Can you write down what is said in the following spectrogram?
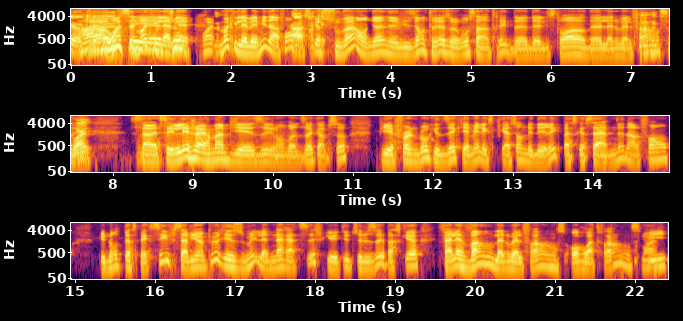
ah, moi, c'est moi qui l'avais moi qui l'avais mis dans le fond ah, parce que souvent on a une vision très eurocentrique de, de l'histoire de la Nouvelle-France. Mhm, c'est légèrement biaisé, on va le dire comme ça. Puis Fernbro qui disait qu'il aimait l'explication de Médéric parce que ça amenait, dans le fond, une autre perspective. Ça vient un peu résumer le narratif qui a été utilisé parce qu'il fallait vendre la Nouvelle-France au roi de France. Puis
